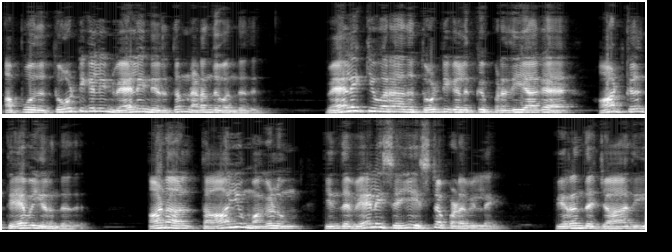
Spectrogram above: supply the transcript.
அப்போது தோட்டிகளின் வேலை நிறுத்தம் நடந்து வந்தது. வேலைக்கு வராத தோட்டிகளுக்கு பிரதியாக ஆட்கள் தேவை இருந்தது. ஆனால் தாயும் மகளும் இந்த வேலை செய்ய இஷ்டப்படவில்லை. பிறந்த ஜாதி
